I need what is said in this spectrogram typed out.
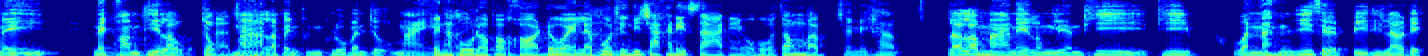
ในในความที่เราจบอ่าใช่มาเราเป็นคุณครูบรรจุใหม่ เป็นครูอะรไปคด้วย แล้วอ่าพูดถึงวิชาคณิตศาสตร์เนี่ยโอ้โหต้องแบบใช่ไหมครับ แล้วเรามาในโรงเรียนที่ที่ วันนั้น21ปีที่แล้วเด็ก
